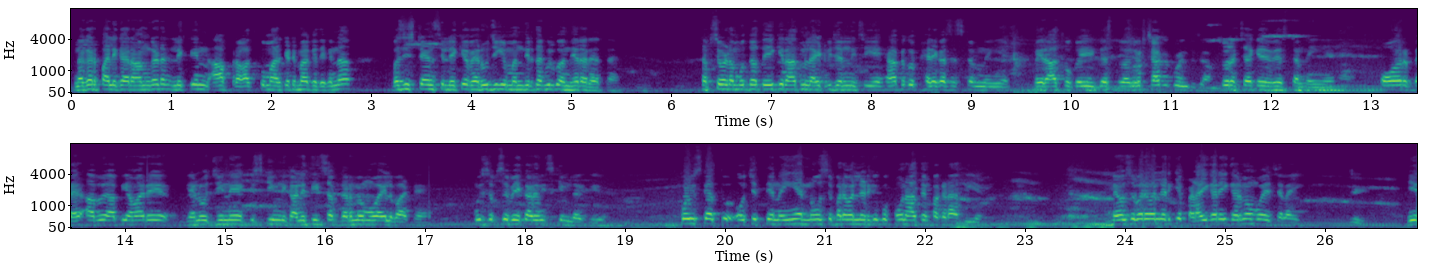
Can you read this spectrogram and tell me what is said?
नगर पालिका रामगढ़, लेकिन आप रात को मार्केट में आके देखना, बस स्टैंड से लेके भैरू जी के मंदिर तक बिल्कुल अंधेरा रहता है। सबसे बड़ा मुद्दा तो ये कि रात में लाइट भी जलनी चाहिए। यहाँ पे कोई फेरे का सिस्टम नहीं है। भाई रात को कोई गश्त सुरक्षा का कोई इंतज़ाम सुरक्षा की व्यवस्था नहीं है। और अब अभी हमारे गहलोत जी ने एक स्कीम निकाली थी सब घर में मोबाइल बांटे हैं। मुझे सबसे बेकार स्कीम लगी है। कोई उसका तो औचित्य नहीं है। नौ से बड़े वाले लड़के को फ़ोन आते हैं पकड़ा दिए। नौ से बड़े वाले लड़के पढ़ाई करेगी घर में मोबाइल चलाएगी। ये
